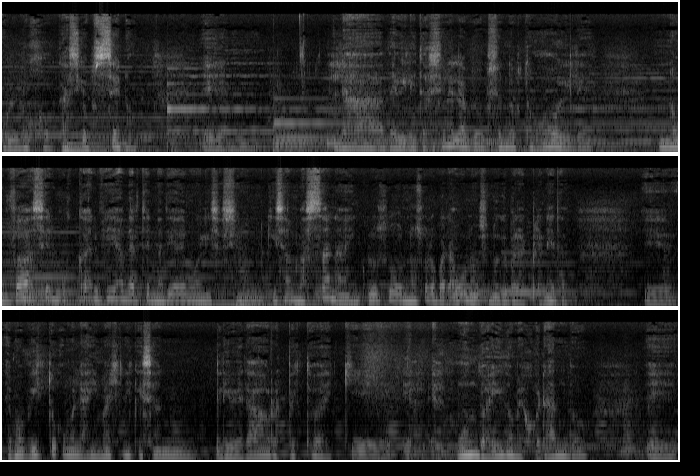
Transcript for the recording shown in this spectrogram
un lujo casi obsceno, em, la debilitación en la producción de automóviles, nos va a hacer buscar vías de alternativa de movilización quizás más sanas, incluso no solo para uno, sino que para el planeta. Eh, hemos visto como las imágenes que se han liberado respecto de que el mundo ha ido mejorando, eh,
